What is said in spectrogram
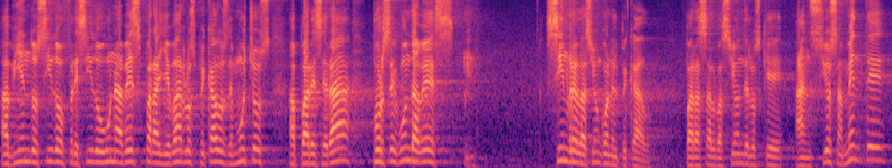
habiendo sido ofrecido una vez para llevar los pecados de muchos, aparecerá por segunda vez, sin relación con el pecado, para salvación de los que ansiosamente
